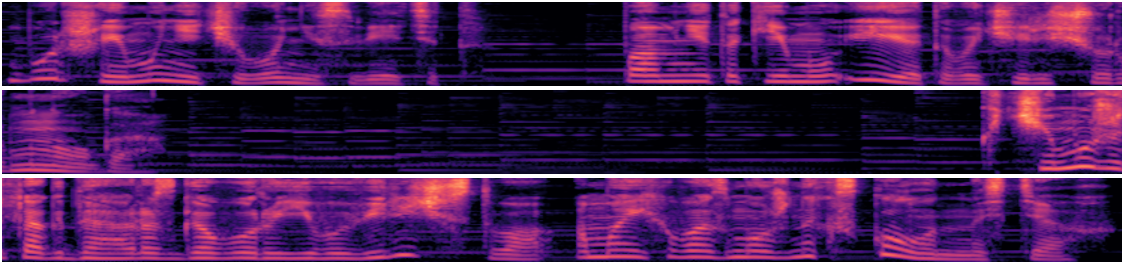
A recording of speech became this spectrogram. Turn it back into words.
больше ему ничего не светит. По мне так ему и этого чересчур много. К чему же тогда разговоры Его Величества о моих возможных склонностях?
